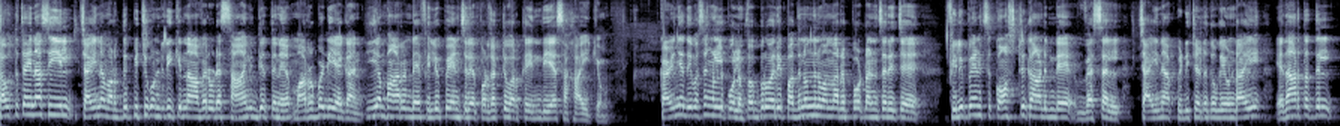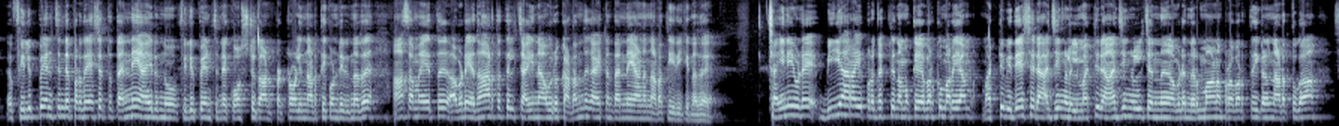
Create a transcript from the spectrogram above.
സൗത്ത് ചൈന സീയിൽ ചൈന വർദ്ധിപ്പിച്ചുകൊണ്ടിരിക്കുന്ന അവരുടെ സാന്നിധ്യത്തിന് മറുപടിയേകാൻ ഇ എം ആറിന്റെ ഫിലിപ്പീൻസിലെ പ്രൊജക്ട് വർക്ക് ഇന്ത്യയെ സഹായിക്കും. കഴിഞ്ഞ ദിവസങ്ങളിൽ പോലും ഫെബ്രുവരി പതിനൊന്നിന് വന്ന റിപ്പോർട്ട് അനുസരിച്ച് ഫിലിപ്പൈൻസ് കോസ്റ്റ് ഗാർഡിന്റെ വെസൽ ചൈന പിടിച്ചെടുക്കുകയുണ്ടായി. യഥാർത്ഥത്തിൽ ഫിലിപ്പൈൻസിന്റെ പ്രദേശത്ത് തന്നെയായിരുന്നു ഫിലിപ്പൈൻസിന്റെ കോസ്റ്റ് ഗാർഡ് പെട്രോളിംഗ് നടത്തിക്കൊണ്ടിരുന്നത്. ആ സമയത്ത് അവിടെ യഥാർത്ഥത്തിൽ ചൈന ഒരു കടന്നുകയറ്റം തന്നെയാണ് നടത്തിയിരിക്കുന്നത്. ചൈനയുടെ ബി ആർ ഐ പ്രൊജക്ട് നമുക്ക് ഏവർക്കും അറിയാം. മറ്റ് വിദേശ രാജ്യങ്ങളിൽ മറ്റ് രാജ്യങ്ങളിൽ ചെന്ന് അവിടെ നിർമ്മാണ പ്രവർത്തികൾ നടത്തുക.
